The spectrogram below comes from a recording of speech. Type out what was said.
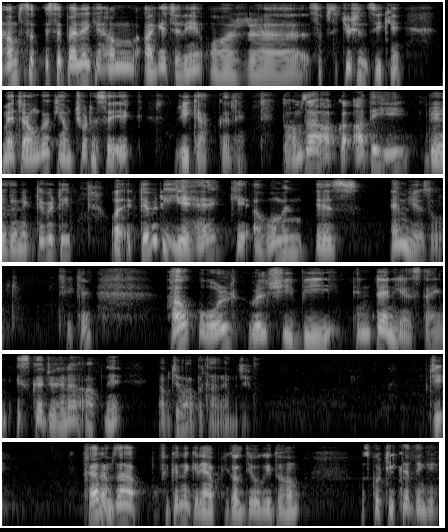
हम सब, इससे पहले कि हम आगे चलें और सब्सिट्यूशन सीखें, मैं चाहूँगा कि हम छोटा सा एक रिकैप कर लें। तो हमजा, आपका आते ही देर इज़ एन एक्टिविटी और एक्टिविटी ये है कि a woman is M years old ठीक है? How old will she be in ten years time इसका जो है ना, आपने अब जवाब बताना है मुझे। खैर हमजा आप फ़िक्र नहीं करें आपकी गलती होगी तो हम उसको ठीक कर देंगे।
